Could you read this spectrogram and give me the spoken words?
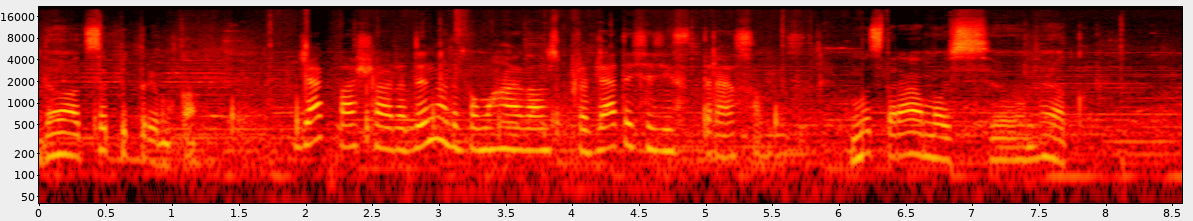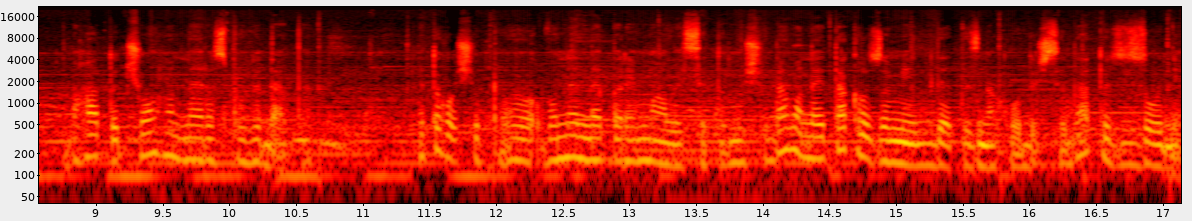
да, це підтримка. Як ваша родина допомагає вам справлятися зі стресом? Ми стараємось е, ну, як, багато чого не розповідати. Для того, щоб е, вони не переймалися, тому що да, вони і так розуміють, де ти знаходишся, да, тобто в зоні,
